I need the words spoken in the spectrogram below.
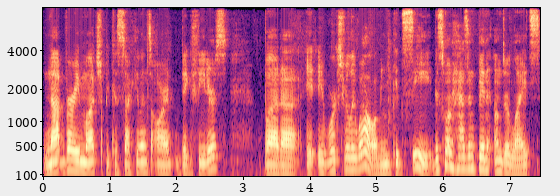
Not very much because succulents aren't big feeders, but uh, it, it works really well. I mean, you could see this one hasn't been under lights.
